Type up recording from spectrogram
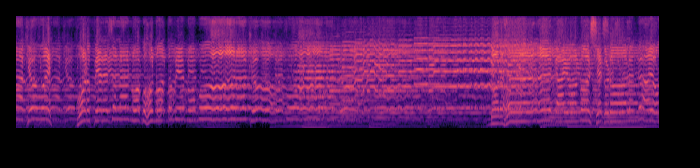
રાખ્યો હોય. ભોણ પેરે જલા નો ઘોનો તમે નોમો રાખ્યો નોરહ ગાયો નો શેગડો રંગાયો.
